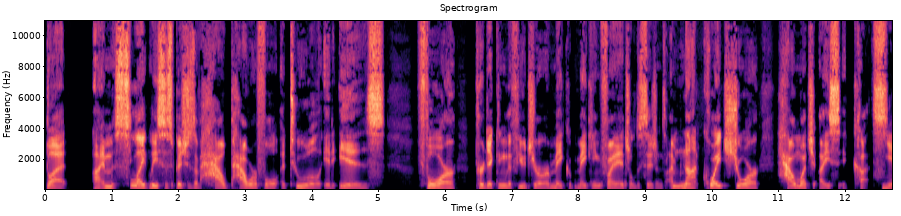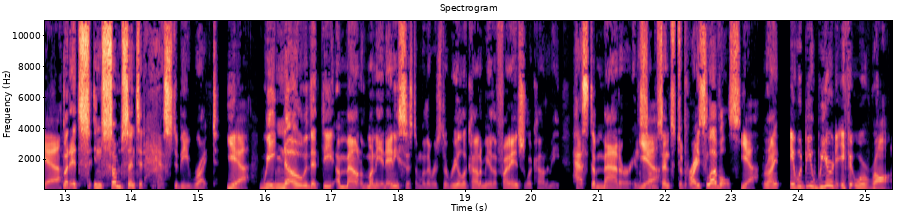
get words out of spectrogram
but I'm slightly suspicious of how powerful a tool it is for predicting the future or make, making financial decisions. I'm not quite sure how much ice it cuts. Yeah. But it's in some sense it has to be right. Yeah. We know that the amount of money in any system, whether it's the real economy or the financial economy, has to matter in Yeah. some sense to price levels, Yeah. right? It would be weird if it were wrong.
